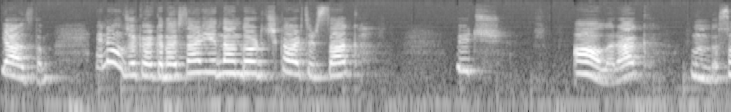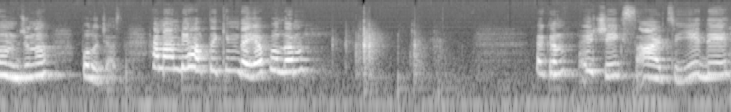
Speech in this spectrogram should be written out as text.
yazdım. E ne olacak arkadaşlar? 7'den 4'ü çıkartırsak 3a olarak bunun da sonucunu bulacağız. Hemen bir alttakini de yapalım. Bakın 3x artı 7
